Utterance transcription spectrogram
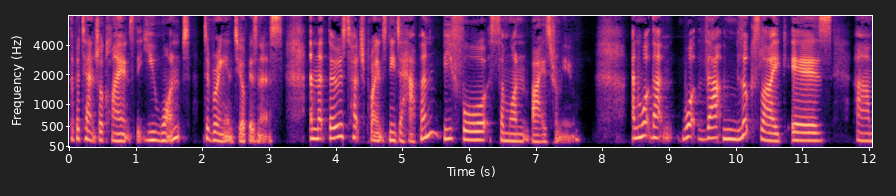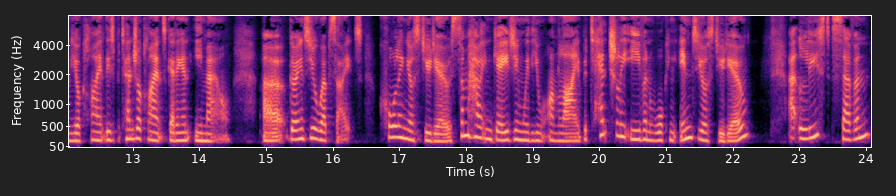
the potential clients that you want to bring into your business. And that those touch points need to happen before someone buys from you. And what that, what that looks like is, um, your client, these potential clients getting an email, uh, going to your website, calling your studio, somehow engaging with you online, potentially even walking into your studio at least seven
